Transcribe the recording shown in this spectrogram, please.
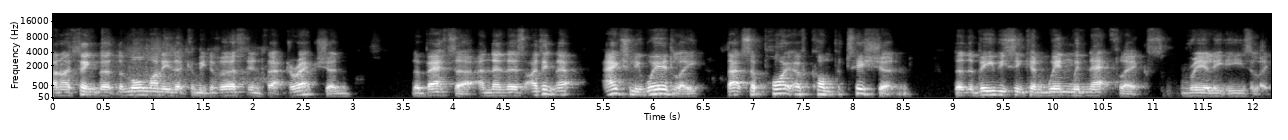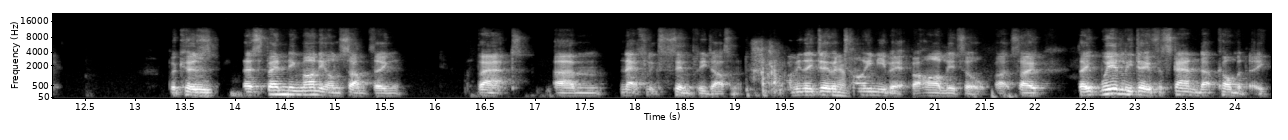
and I think that the more money that can be diverted into that direction, the better. And then there's I think that actually weirdly that's a point of competition that the BBC can win with Netflix really easily because mm. they're spending money on something that um, Netflix simply doesn't. I mean, they do a tiny bit, but hardly at all. Right? So they weirdly do for stand-up comedy.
